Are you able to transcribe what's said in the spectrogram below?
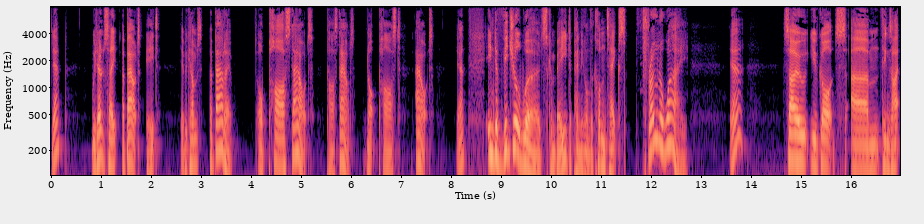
Yeah? We don't say about it, it becomes about it. Or passed out. Passed out, not passed out. Yeah? Individual words can be, depending on the context, thrown away. Yeah? So you've got um, things like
